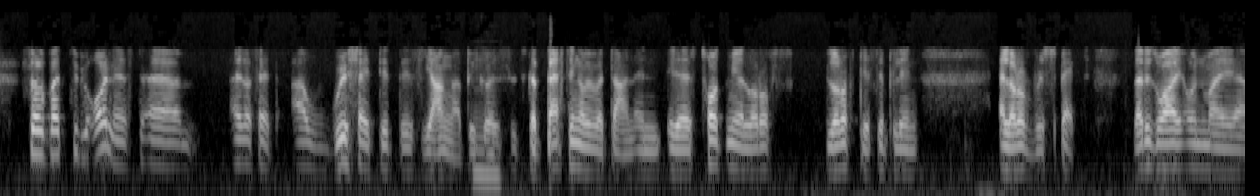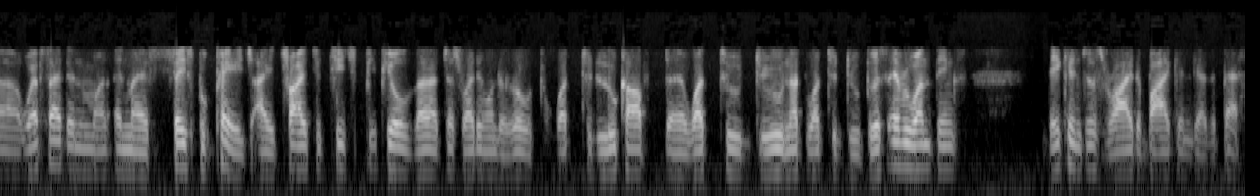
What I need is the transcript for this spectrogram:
so, but to be honest, um, as I said, I wish I did this younger because it's the best thing I've ever done, and it has taught me a lot of, a lot of discipline, a lot of respect. That is why on my uh, website and my, and my Facebook page, I try to teach people that are just riding on the road what to look after, what to do, not what to do, because everyone thinks they can just ride a bike and they're the best.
